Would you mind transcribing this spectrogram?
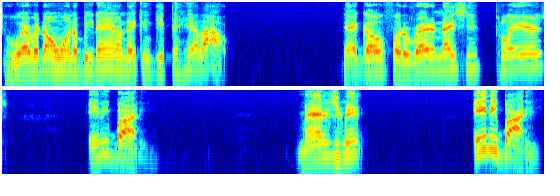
Whoever don't want to be down, they can get the hell out. That go for the Raider Nation players, anybody, management, anybody.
